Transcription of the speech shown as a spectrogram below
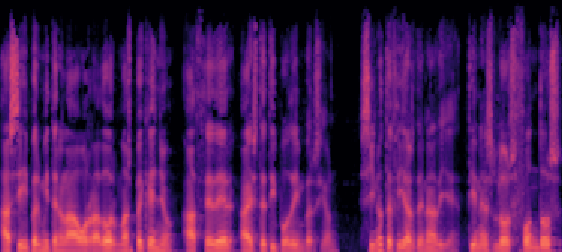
Así permiten al ahorrador más pequeño acceder a este tipo de inversión. Si no te fías de nadie, tienes los fondos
